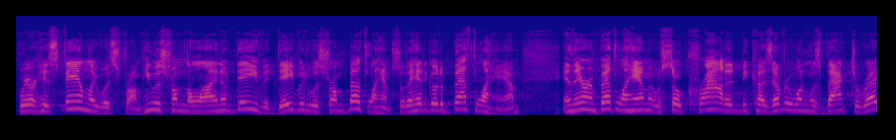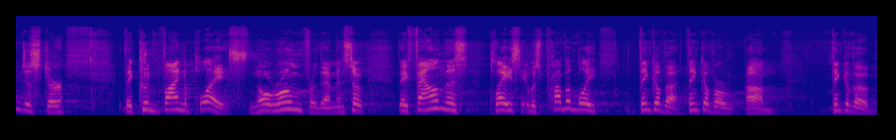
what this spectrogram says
where his family was from. He was from the line of David. David was from Bethlehem. So they had to go to Bethlehem and there in Bethlehem, it was so crowded because everyone was back to register, they couldn't find a place, no room for them. And so they found this place. It was probably, think of a, think of a, um, think of a,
